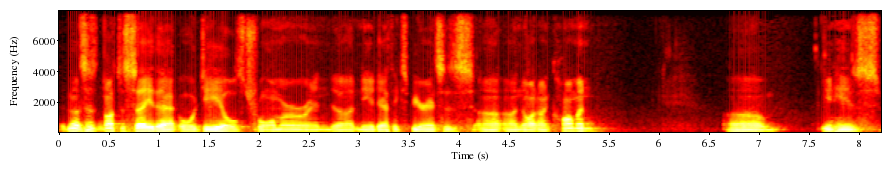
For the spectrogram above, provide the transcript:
This is not to say that ordeals, trauma, and uh, near death experiences uh, are not uncommon. Um, in his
